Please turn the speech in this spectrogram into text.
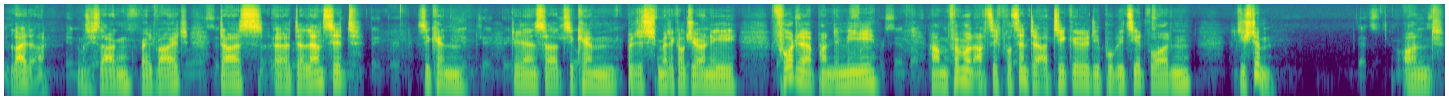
leider, muss ich sagen, weltweit, dass äh, der Lancet, Sie kennen die Lancet, Sie kennen British Medical Journey, vor der Pandemie haben 85 Prozent der Artikel, die publiziert wurden, die stimmen. Und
